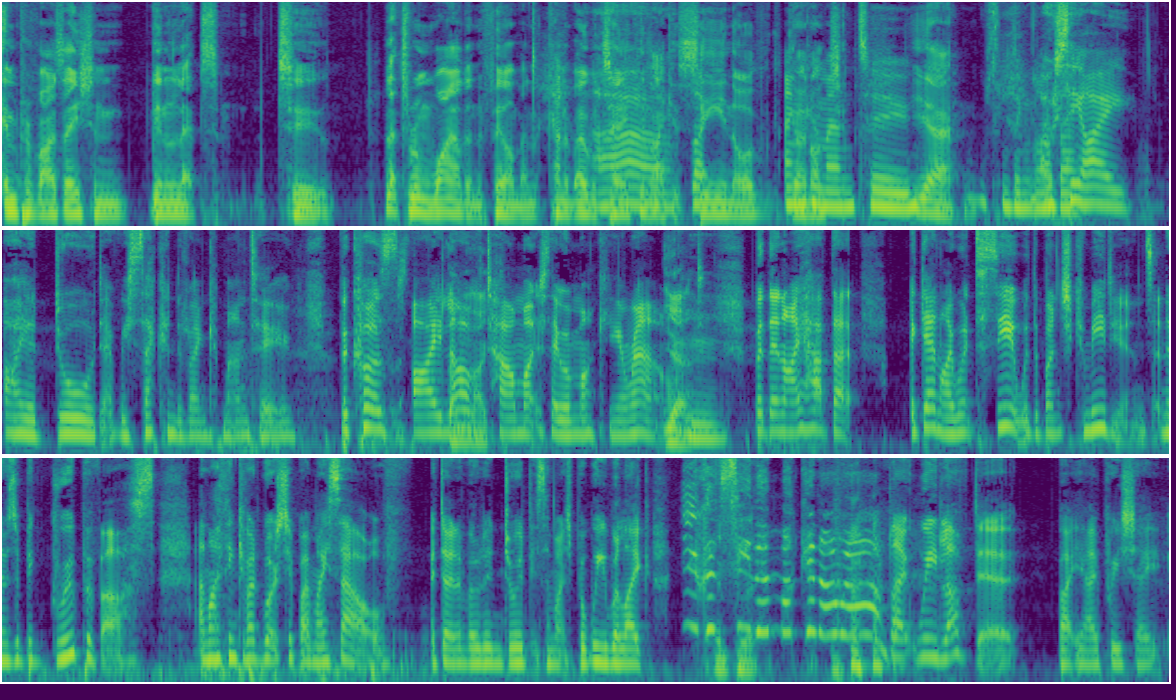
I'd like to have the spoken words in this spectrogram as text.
improvisation being let to let to run wild in the film and kind of overtaking Ah, like a like scene or going on. Anchorman To, 2. yeah, Something Oh, like that. Oh see, I I adored every second of Anchorman 2 because I loved like- how much they were mucking around. Yeah. Mm. But then I had that again. I went to see it with a bunch of comedians, and there was a big group of us. And I think if I'd watched it by myself, I don't know if I would have enjoyed it so much. But we were like, you can Into see it. them mucking around. like we loved it. But yeah, I appreciate.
